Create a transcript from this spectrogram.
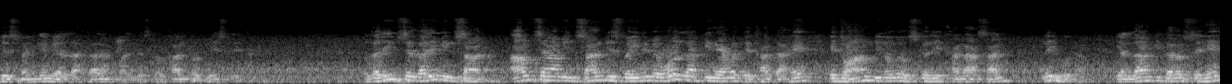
جو اس مہینے میں اللہ تعالیٰ ہمارے دسترخوان پر بھیج دیتا ہے۔ غریب سے غریب انسان، عام سے عام انسان بھی اس مہینے میں وہ اللہ کی نعمت دکھاتا ہے کہ جو عام دنوں میں اس کے لیے کھانا آسان نہیں ہوتا۔ یہ اللہ کی طرف سے ہے۔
